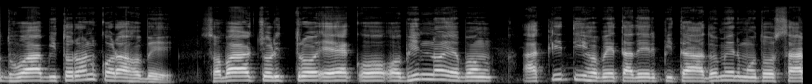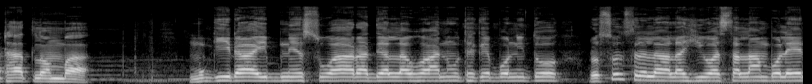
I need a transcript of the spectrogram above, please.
ধোঁয়া বিতরণ করা হবে। সবার চরিত্র এক ও অভিন্ন এবং আকৃতি হবে তাদের পিতা আদমের মতো ষাট হাত লম্বা। মুগিরা ইবনে সোয়ার আদাল্লাহ আনু থেকে বর্ণিত রসুল সাল্লাহ আলহি আসাল্লাম বলেন,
